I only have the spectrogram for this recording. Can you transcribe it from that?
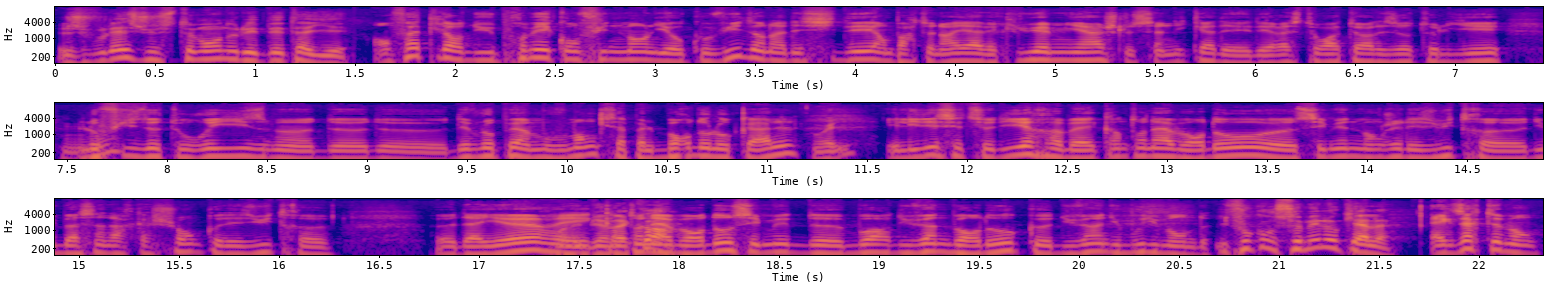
Je vous laisse justement nous les détailler. En fait, lors du premier confinement lié au Covid, on a décidé, en partenariat avec l'UMIH, le syndicat des, restaurateurs, des hôteliers, mhm. l'Office de tourisme, de, développer un mouvement qui s'appelle Bordeaux Local. Et l'idée, c'est de se dire, ben, quand on est à Bordeaux, c'est mieux de manger des huîtres du bassin d'Arcachon que des huîtres euh, d'ailleurs. Et quand on est à Bordeaux, c'est mieux de boire du vin de Bordeaux que du vin du bout du monde. Il faut consommer local. Exactement.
